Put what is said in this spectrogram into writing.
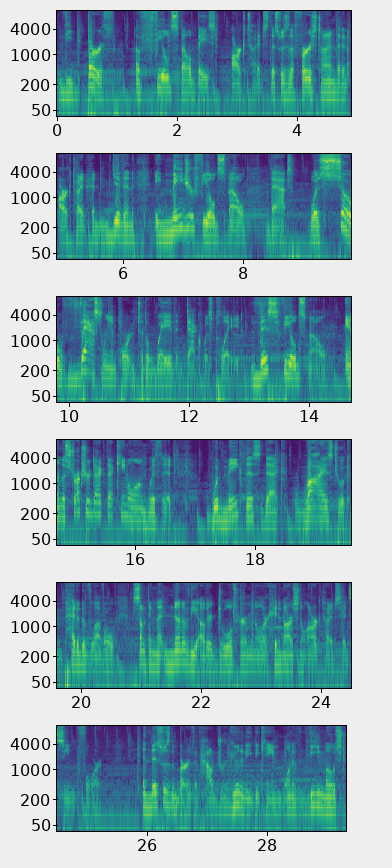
the birth of field spell based archetypes. This was the first time that an archetype had been given a major field spell that was so vastly important to the way the deck was played. This field spell, and the structure deck that came along with it, would make this deck rise to a competitive level, something that none of the other duel terminal or hidden arsenal archetypes had seen before. And this was the birth of how Dragunity became one of the most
